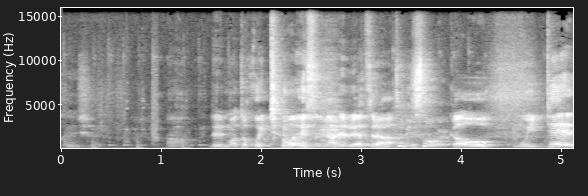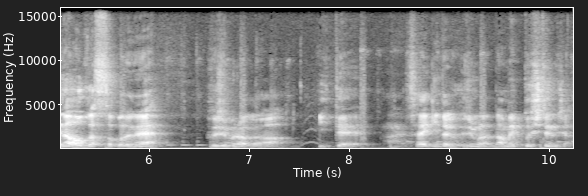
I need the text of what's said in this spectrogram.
確認しろようん。でまあどこ行ってもエースになれるやつら本当にそうよ。が多くもいてなおかつそこでね藤村がいて、はい。最近だけど藤村ナメップしてんじゃん。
